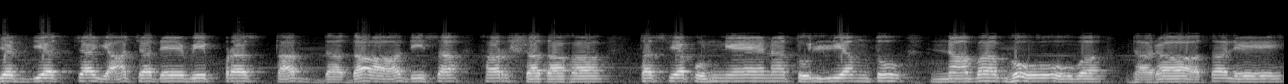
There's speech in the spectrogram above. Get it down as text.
यद्यच्च याचते विप्रस्तद्ददादि स हर्षतः। तस्य पुण्येन तुल्यं तु न बभूव धरातले।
